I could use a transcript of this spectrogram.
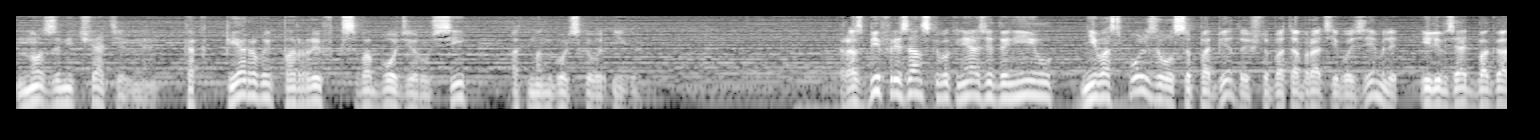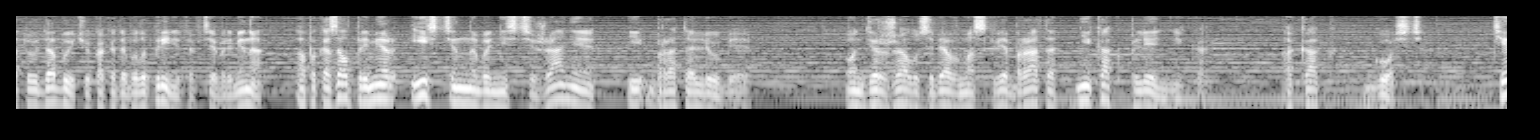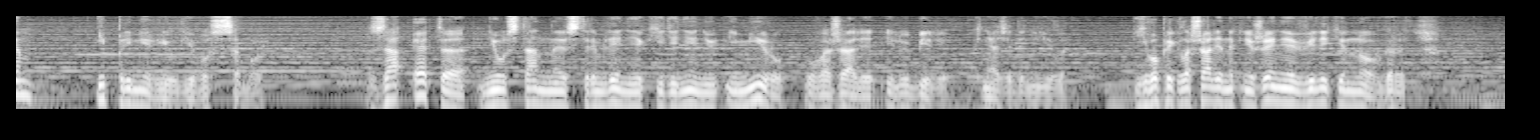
но замечательная, как первый порыв к свободе Руси от монгольского ига. Разбив рязанского князя, Даниил не воспользовался победой, чтобы отобрать его земли или взять богатую добычу, как это было принято в те времена, а показал пример истинного нестяжания и братолюбия. Он держал у себя в Москве брата не как пленника, а как гостя. Тем и примирил его с собой. За это неустанное стремление к единению и миру уважали и любили князя Даниила. Его приглашали на княжение в Великий Новгород.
